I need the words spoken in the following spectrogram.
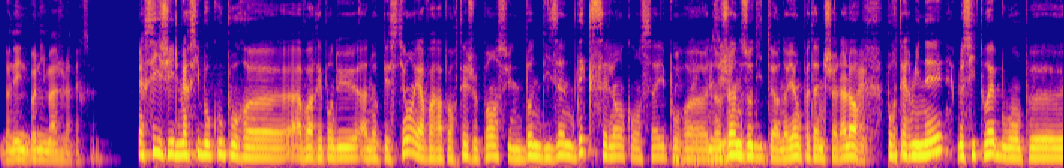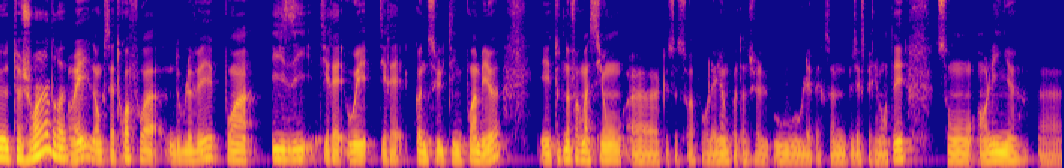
donner une bonne image de la personne. Merci Gilles, merci beaucoup pour euh, avoir répondu à nos questions et avoir apporté, je pense, une bonne dizaine d'excellents conseils pour Oui, euh, nos jeunes auditeurs, nos Young Potential. Alors, pour terminer, le site web où on peut te joindre, Oui, donc c'est trois fois www.easy-way-consulting.be et toutes nos formations, euh, que ce soit pour les Young Potential ou les personnes plus expérimentées, sont en ligne euh,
